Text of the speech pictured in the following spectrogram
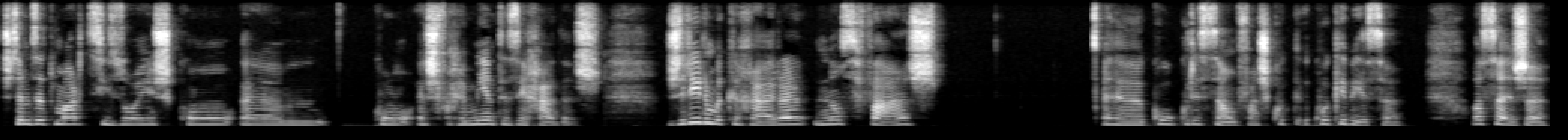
estamos a tomar decisões com, um, com as ferramentas erradas. Gerir uma carreira não se faz uh, com o coração, faz com a, com a cabeça. Ou seja,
